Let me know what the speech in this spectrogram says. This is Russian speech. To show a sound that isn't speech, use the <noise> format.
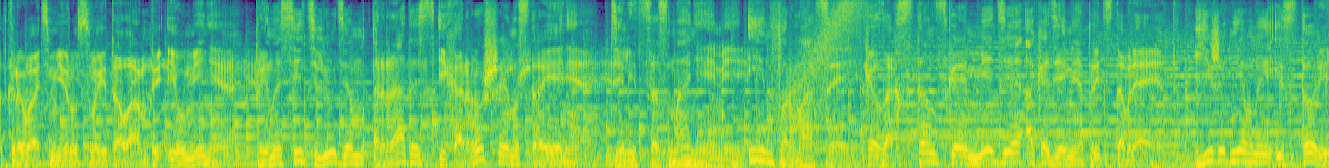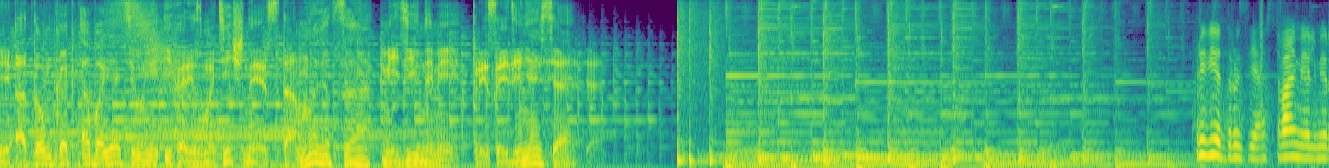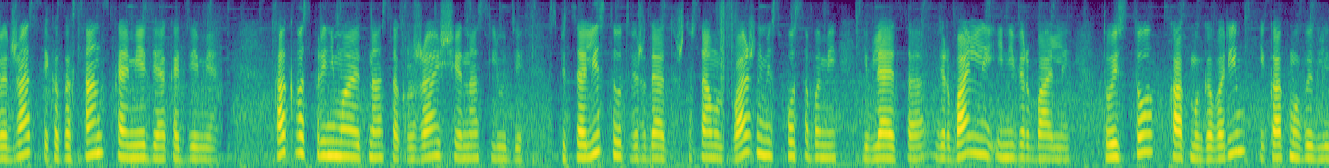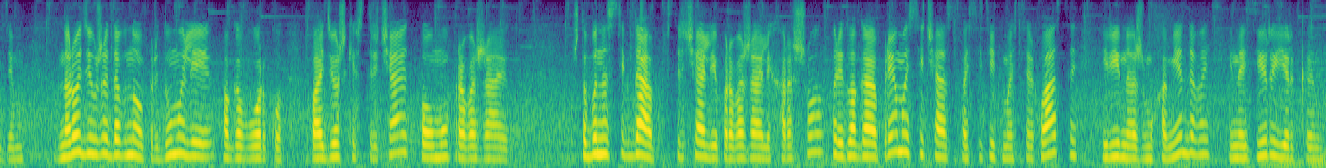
Открывать миру свои таланты и умения, приносить людям радость и хорошее настроение, делиться знаниями и информацией. Казахстанская медиа академия представляет ежедневные истории о том, как обаятельные и харизматичные становятся медийными. Присоединяйся! Привет, друзья! С вами Альмира Джаз и Казахстанская медиа академия. Как воспринимают нас окружающие нас люди? Специалисты утверждают, что самыми важными способами является вербальный и невербальный, то есть то, как мы говорим и как мы выглядим. В народе уже давно придумали поговорку «по одежке встречают, по уму провожают». Чтобы нас всегда встречали и провожали хорошо, предлагаю прямо сейчас посетить мастер-классы Ирины Ажмухамедовой и Назиры Яркын.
